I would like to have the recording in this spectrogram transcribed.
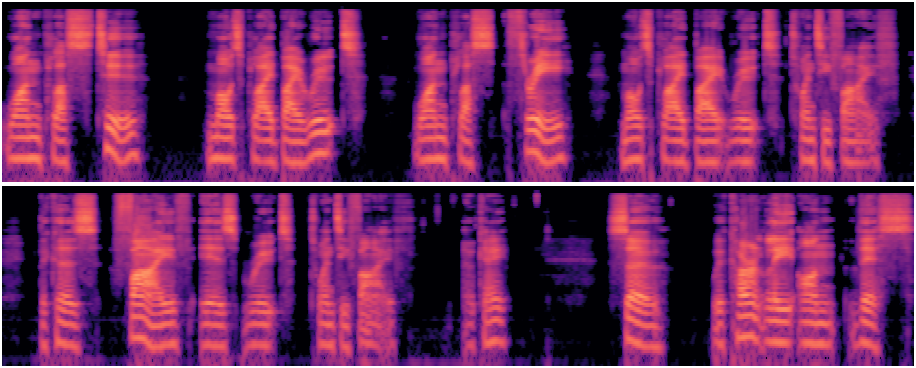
1 plus 2 multiplied by root 1 plus 3 multiplied by root 25 because 5 is root 25 okay so we're currently on this.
